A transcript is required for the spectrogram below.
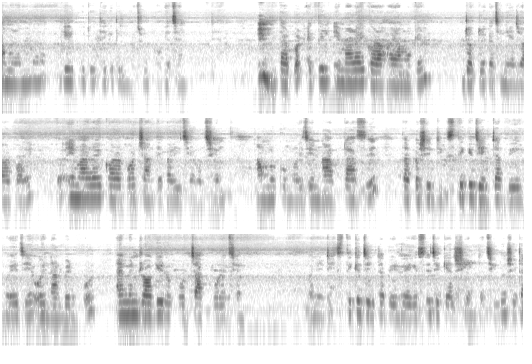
আমার আম্মু দীর্ঘ দু থেকে তিন বছর ভুগেছেন। তারপর একদিন এমআরআই করা হয় আমাকে ডক্টরের কাছে নিয়ে যাওয়ার পরে। তো এমআরআই করার পর জানতে পারি যে হচ্ছে আম্মুর কোমরে যে নার্ভটা আছে, তারপর সেই ডিস্ক থেকে জেলটা বের হয়ে যে ওই নার্ভের উপর আই মিন রগের উপর চাপ পড়েছে। মানে ডিস্ক থেকে জেলটা বের হয়ে গেছে, যে ক্যালসিয়ামটা ছিল সেটা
